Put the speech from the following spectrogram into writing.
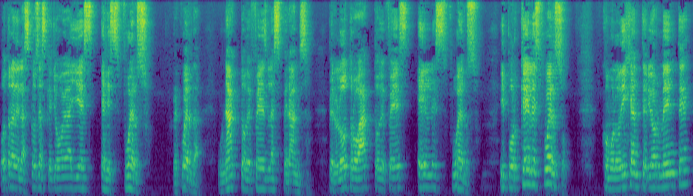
otra de las cosas que yo veo ahí es el esfuerzo. Recuerda, un acto de fe es la esperanza, pero el otro acto de fe es el esfuerzo. ¿Y por qué el esfuerzo? Como lo dije anteriormente,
